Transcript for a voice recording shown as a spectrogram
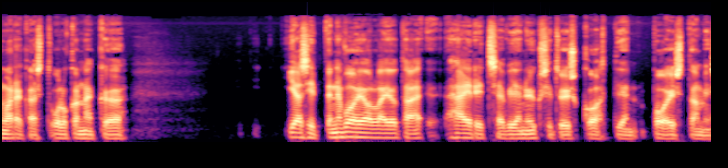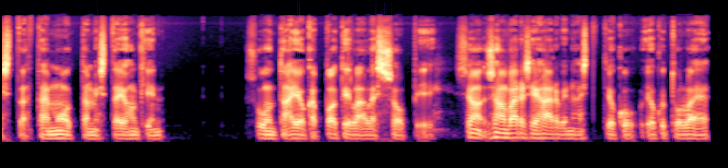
nuorekaista ulkonäköä. Ja sitten ne voi olla jotain häiritsevien yksityiskohtien poistamista tai muuttamista johonkin suuntaan, joka potilaalle sopii. Se on, se on varsin harvinaista, että joku, joku tulee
